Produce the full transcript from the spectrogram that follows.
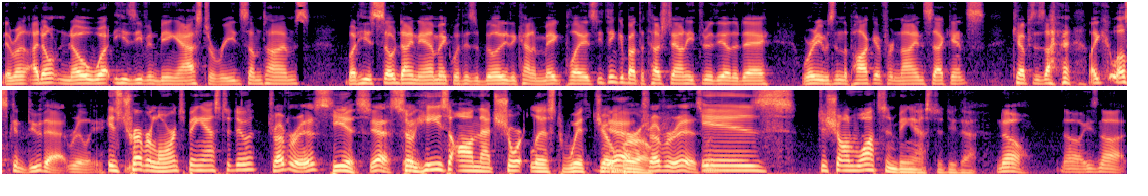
They run. I don't know what he's even being asked to read sometimes but he's so dynamic with his ability to kind of make plays. You think about the touchdown he threw the other day where he was in the pocket for nine seconds, kept his eye. Like, who else can do that, really? Is Trevor Lawrence being asked to do it? Trevor is. He is. Yes. So he's on that short list with Joe yeah, Burrow. Trevor is. Is Deshaun Watson being asked to do that? No. No, he's not.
